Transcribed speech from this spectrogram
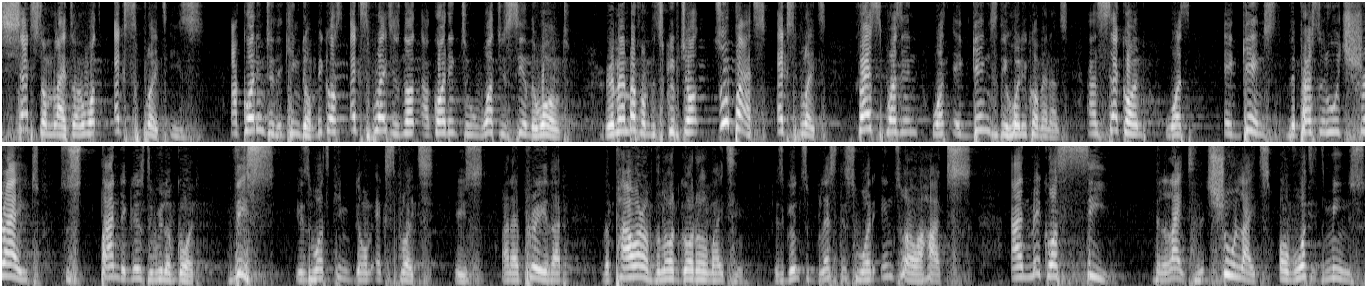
shed some light on what exploit is according to the kingdom. Because exploit is not according to what you see in the world. Remember from the scripture, two parts exploit. First person was against the Holy Covenant, and second was against the person who tried to stand against the will of God. This is what kingdom exploits is. And I pray that the power of the Lord God Almighty is going to bless this word into our hearts and make us see the light, the true light of what it means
